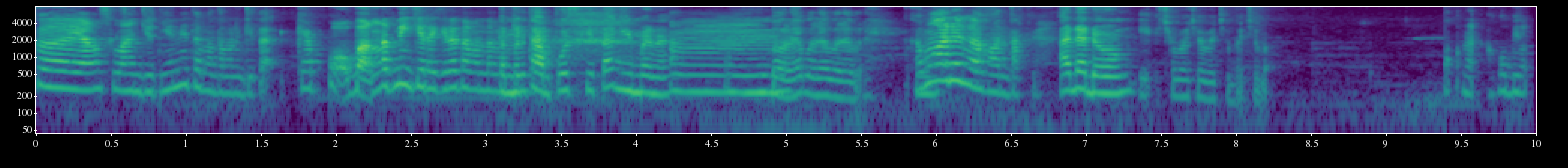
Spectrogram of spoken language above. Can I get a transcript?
ke yang selanjutnya nih teman-teman kita. Kepo banget nih kira-kira teman-teman kita. kampus kita gimana? Hmm, boleh boleh boleh boleh. Kamu ada nggak kontaknya? Ada dong. Iya, coba coba coba coba. Oh, nah, aku bilang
